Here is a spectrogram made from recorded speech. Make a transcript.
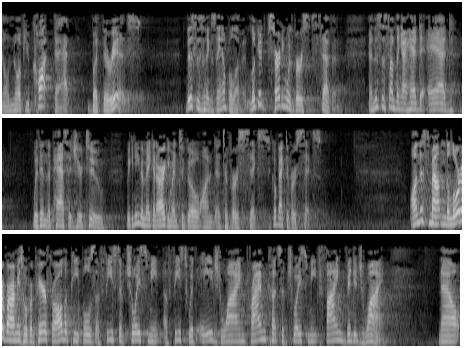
Don't know if you caught that, but there is. This is an example of it. Look at starting with verse 7. And this is something I had to add within the passage here, too. We can even make an argument to go on uh, to verse 6. Go back to verse 6. On this mountain, the Lord of armies will prepare for all the peoples a feast of choice meat, a feast with aged wine, prime cuts of choice meat, fine vintage wine. Now,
